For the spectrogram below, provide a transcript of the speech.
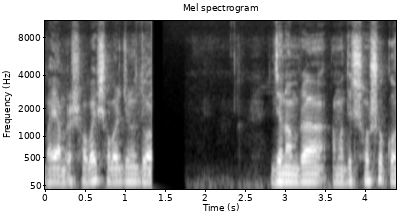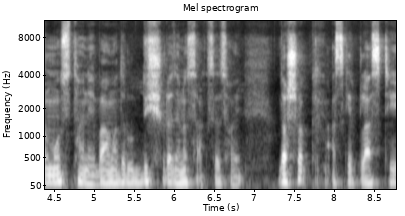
ভাই, আমরা সবাই সবার জন্য দোয়া যেন আমরা আমাদের স্ব কর্মস্থানে বা আমাদের উদ্দেশ্যটা যেন সাকসেস হয়। দর্শক, আজকের ক্লাসটি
